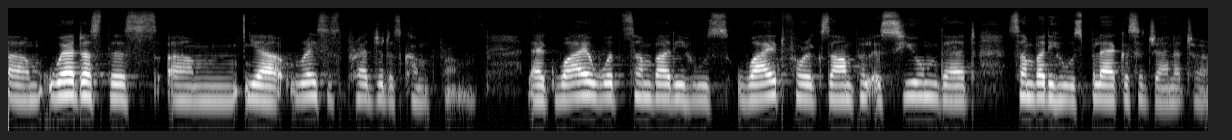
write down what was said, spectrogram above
um, where does this um, yeah racist prejudice come from? Like, why would somebody who's white, for example, assume that somebody who's black is a janitor?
